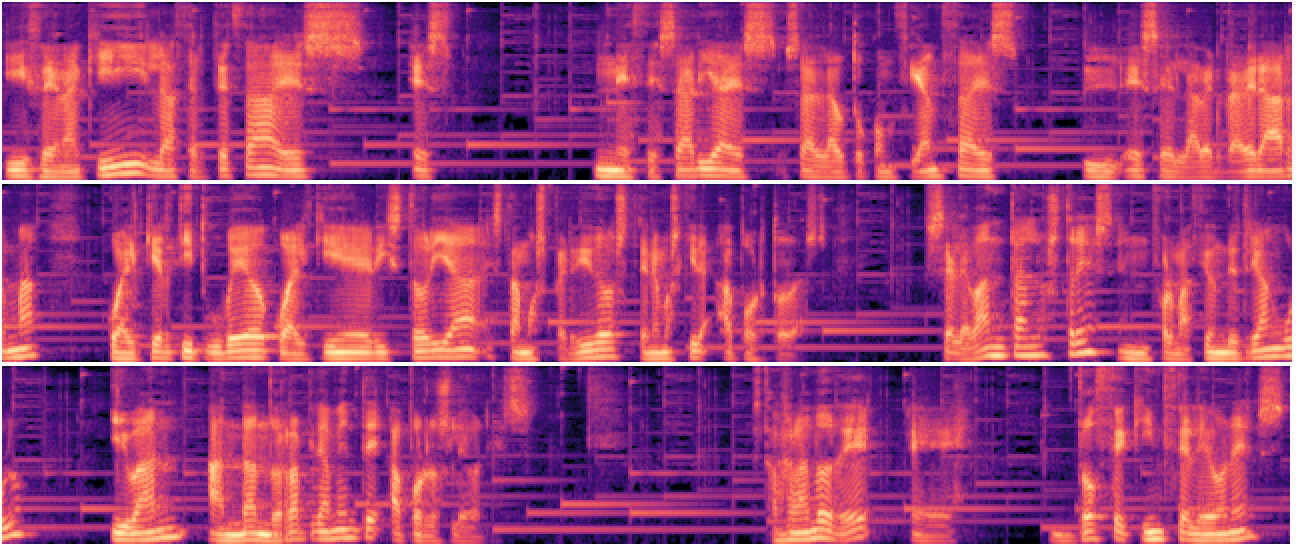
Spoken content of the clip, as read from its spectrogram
y dicen, aquí la certeza es, es necesaria, es, o sea, la autoconfianza es, es la verdadera arma. Cualquier titubeo, cualquier historia, estamos perdidos, tenemos que ir a por todas. Se levantan los tres en formación de triángulo y van andando rápidamente a por los leones. Estamos hablando de 12-15 eh, leones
